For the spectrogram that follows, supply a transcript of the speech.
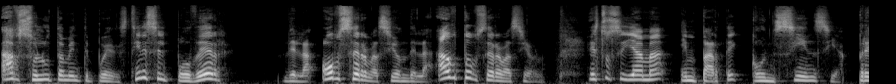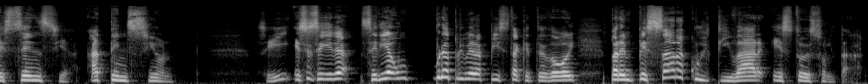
absolutamente puedes, tienes el poder de la observación, de la autoobservación. Esto se llama, en parte, conciencia, presencia, atención. ¿sí? Esa sería, sería una primera pista que te doy para empezar a cultivar esto de soltar.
